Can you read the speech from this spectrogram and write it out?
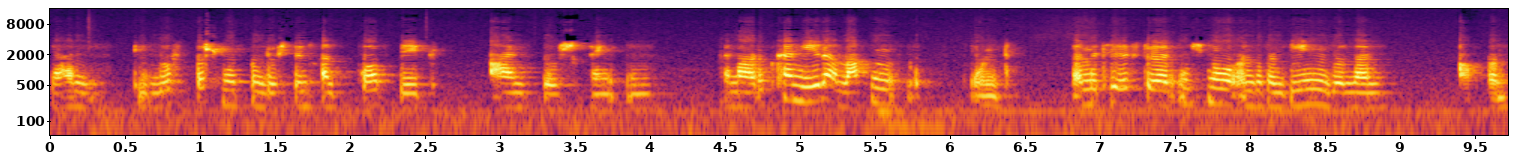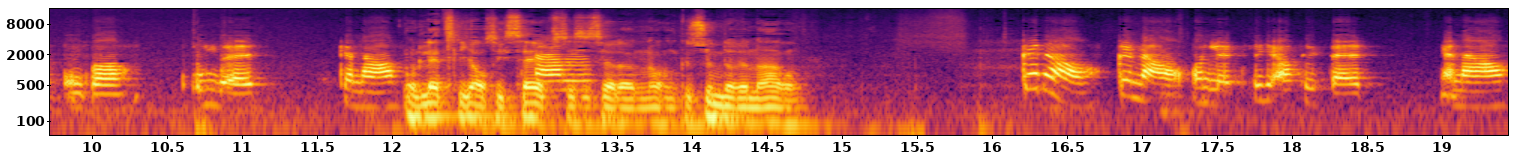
ja, die, die Luftverschmutzung durch den Transportweg einzuschränken. Genau, das kann jeder machen und damit hilft er nicht nur unseren Bienen, sondern auch sonst unserer Umwelt. Genau. Und letztlich auch sich selbst, ähm, das ist ja dann noch eine gesündere Nahrung. Genau, genau. Und letztlich auch sich selbst. Genau.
